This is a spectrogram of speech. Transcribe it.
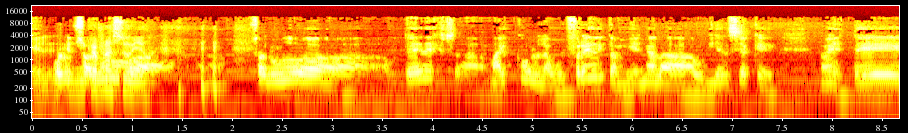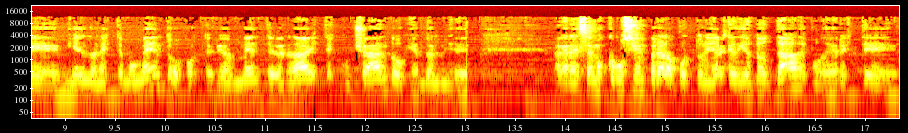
El, micrófono suyo. un saludo a, ustedes, a Michael, a Wilfredo y también a la audiencia que nos esté viendo en este momento o posteriormente, ¿verdad? Esté escuchando viendo el video. Agradecemos como siempre a la oportunidad que Dios nos da de poder este,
